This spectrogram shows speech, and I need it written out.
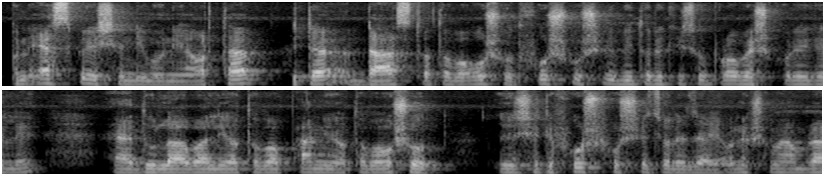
এখন অ্যাসপিরেশন নিউমোনিয়া অর্থাৎ এটা ডাস্ট অথবা ওষুধ ফুসফুসের ভিতরে কিছু প্রবেশ করে গেলে আহ, ধুলাবালি অথবা পানি অথবা ওষুধ যদি সেটি ফুসফুসে চলে যায় অনেক সময় আমরা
